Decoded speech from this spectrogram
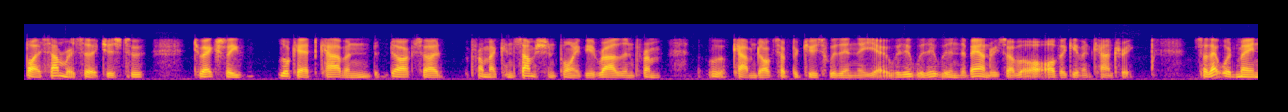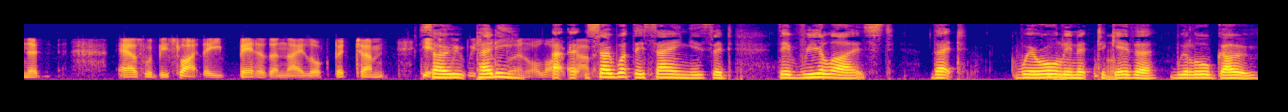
by some researchers to to actually look at carbon dioxide from a consumption point of view rather than from carbon dioxide produced within the uh, within, within the boundaries of, of a given country. So that would mean that ours would be slightly better than they look. But um, yes, so, we, we Paddy, burn a lot uh, of uh, so what they're saying is that they've realised that we're all in it together. We'll all go.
